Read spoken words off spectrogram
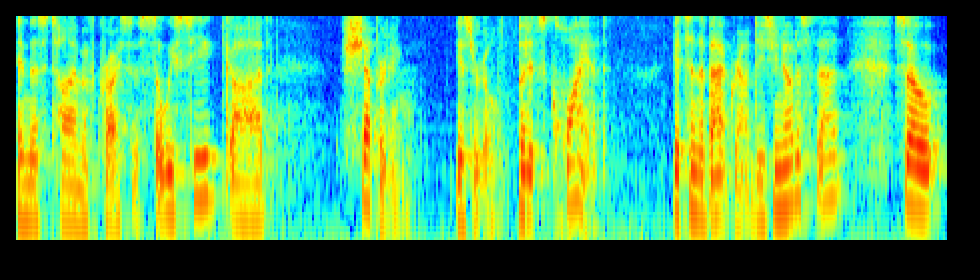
in this time of crisis. So we see God shepherding Israel, but it's quiet. It's in the background. Did you notice that? So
